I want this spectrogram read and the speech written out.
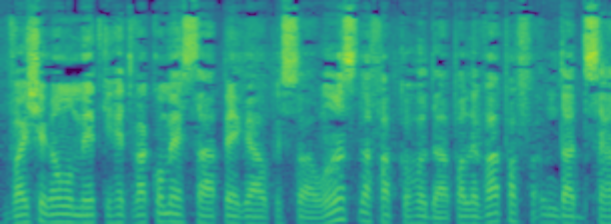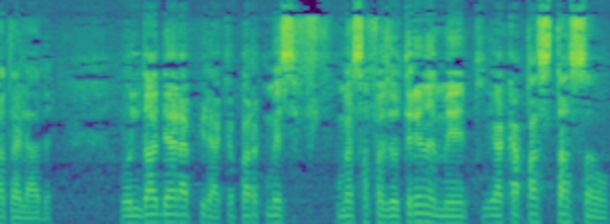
Vai chegar um momento que a gente vai começar a pegar o pessoal antes da fábrica rodar para levar para a unidade de Serra Talhada, unidade de Arapiraca, para começar, começar a fazer o treinamento e a capacitação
